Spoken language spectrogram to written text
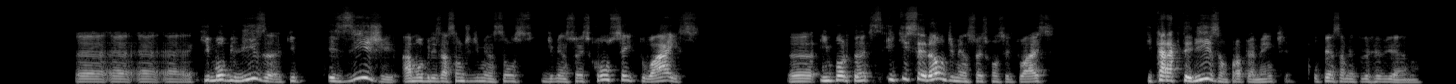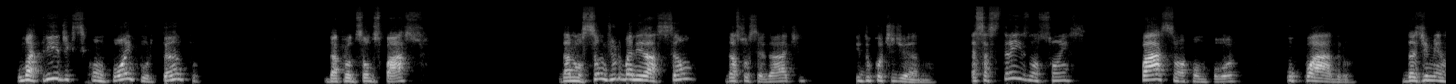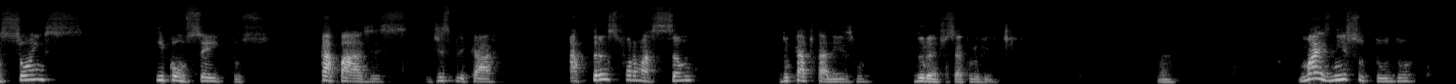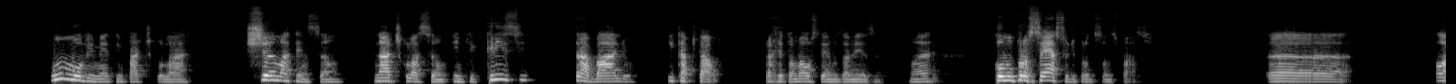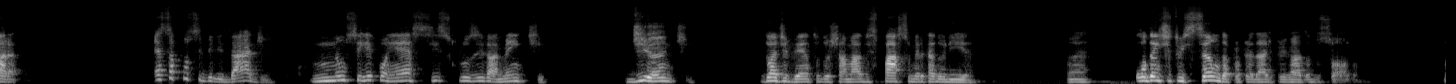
É, é, é? é, que mobiliza, que exige a mobilização de dimensões, dimensões conceituais uh, importantes e que serão dimensões conceituais que caracterizam propriamente o pensamento lefebvriano. Uma tríade que se compõe, portanto, da produção do espaço, da noção de urbanização da sociedade e do cotidiano. Essas três noções passam a compor o quadro das dimensões e conceitos capazes de explicar a transformação do capitalismo durante o século XX. Né? Mas nisso tudo, um movimento em particular chama a atenção na articulação entre crise, trabalho e capital, para retomar os termos da mesa, não é? como processo de produção de espaço. Uh, ora, essa possibilidade não se reconhece exclusivamente diante do advento do chamado espaço-mercadoria, é? ou da instituição da propriedade privada do solo,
